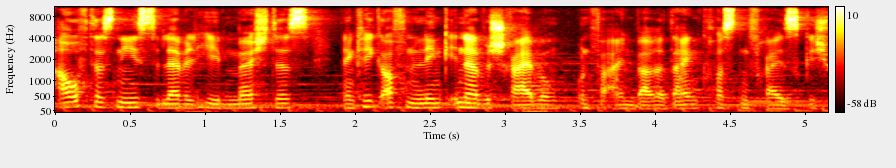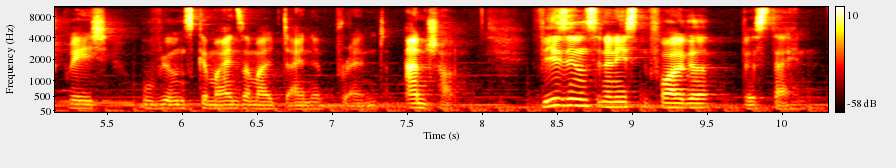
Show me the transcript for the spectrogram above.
auf das nächste Level heben möchtest, dann klick auf den Link in der Beschreibung und vereinbare dein kostenfreies Gespräch, wo wir uns gemeinsam mal deine Brand anschauen. Wir sehen uns in der nächsten Folge. Bis dahin.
